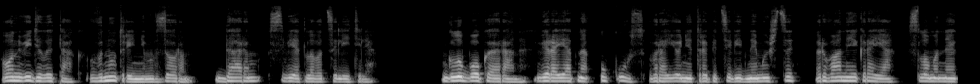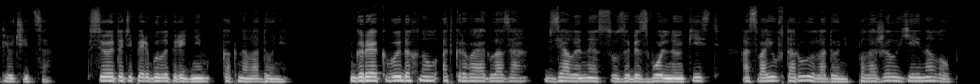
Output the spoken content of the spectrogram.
Он видел и так, внутренним взором, даром светлого целителя. Глубокая рана, вероятно, укус в районе трапециевидной мышцы, рваные края, сломанная ключица. Все это теперь было перед ним, как на ладони. Грег выдохнул, открывая глаза, взял Инессу за безвольную кисть, а свою вторую ладонь положил ей на лоб.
